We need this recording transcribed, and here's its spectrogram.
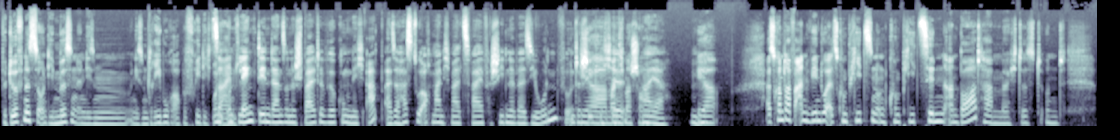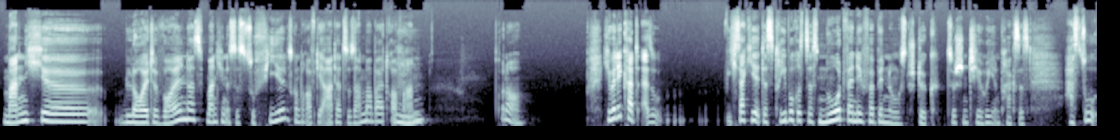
Bedürfnisse und die müssen in diesem, in diesem Drehbuch auch befriedigt und, sein. Und lenkt den dann so eine Spaltewirkung nicht ab? Also hast du auch manchmal zwei verschiedene Versionen für unterschiedliche? Ja, manchmal schon. Ah, ja. Mhm. ja. Also es kommt darauf an, wen du als Komplizen und Komplizin an Bord haben möchtest. Und manche Leute wollen das, manchen ist es zu viel. Es kommt auch auf die Art der Zusammenarbeit drauf mhm. an. Genau. Ich überlege gerade, also ich sage hier, das Drehbuch ist das notwendige Verbindungsstück zwischen Theorie und Praxis. Hast du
